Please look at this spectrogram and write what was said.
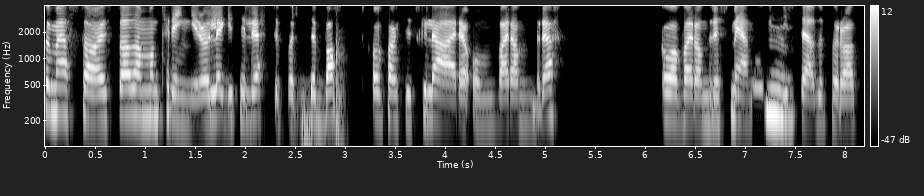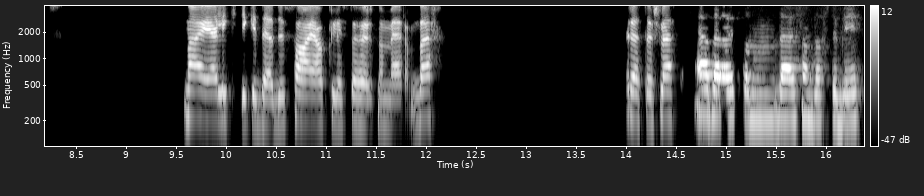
Som jeg sa i stad, man trenger å legge til rette for debatt og faktisk lære om hverandre og hverandres mening, Mm. i stedet for at Nei, jeg likte ikke det du sa, jeg har ikke lyst til å høre noe mer om det. Rett og slett. Ja, det er, jo sånn, det er sånn det ofte blir.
